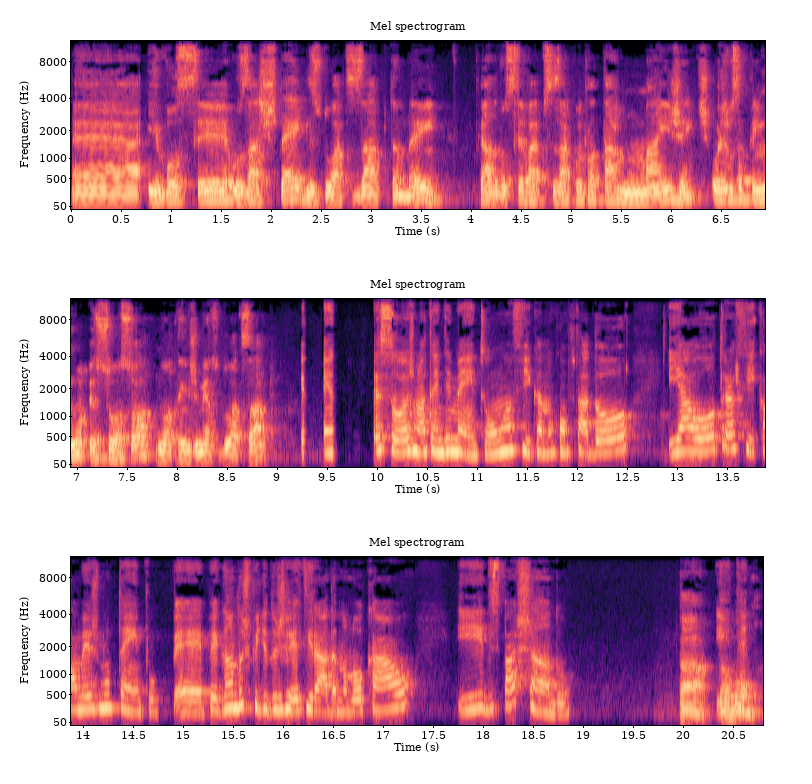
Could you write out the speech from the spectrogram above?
é, e você usar as tags do WhatsApp também, cara, você vai precisar contratar mais gente. Hoje você tem uma pessoa só no atendimento do WhatsApp? Eu tenho pessoas no atendimento. Uma fica no computador e a outra fica ao mesmo tempo é, pegando os pedidos de retirada no local e despachando. Tá, tá e bom.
